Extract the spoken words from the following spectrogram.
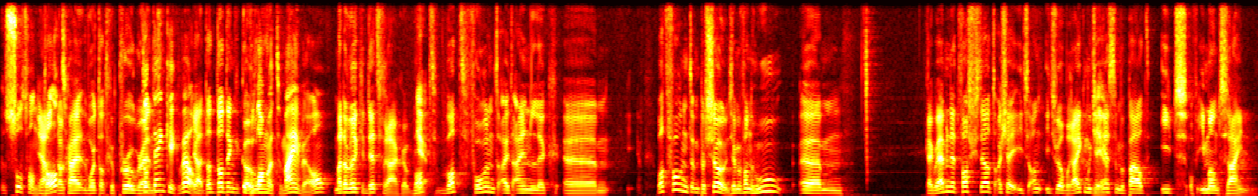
soort van Ja, dat. dan ga je, wordt dat geprogrammed. dat denk ik wel. Ja, dat, dat denk ik Op ook. lange termijn wel. Maar dan wil ik je dit vragen. Wat, wat vormt uiteindelijk... ehm, wat vormt een persoon? Zeg maar van hoe... ehm, kijk, we hebben net vastgesteld... als jij iets, iets wil bereiken... moet je eerst een bepaald iets of iemand zijn.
